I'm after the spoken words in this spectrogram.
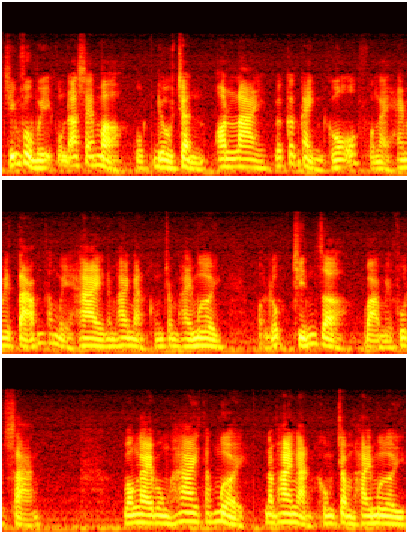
Chính phủ Mỹ cũng đã sẽ mở cuộc điều trần online với các ngành gỗ vào ngày 28 tháng 12 năm 2020 vào lúc 9 giờ 30 phút sáng. Vào ngày 2 tháng 10 năm 2020,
